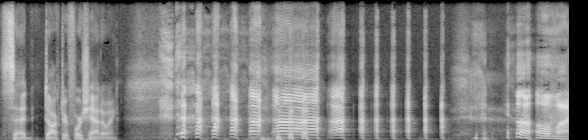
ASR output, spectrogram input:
said Dr. Foreshadowing. Oh my.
